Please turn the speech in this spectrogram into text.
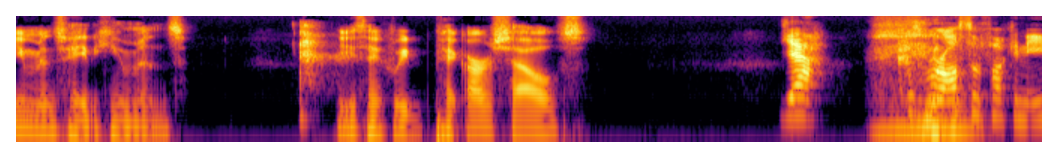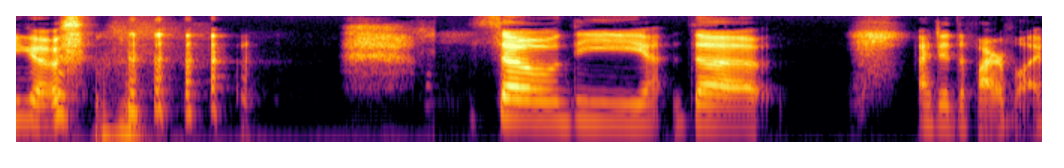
Humans hate humans. You think we'd pick ourselves? Yeah, because we're also fucking egos. so the the I did the firefly.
